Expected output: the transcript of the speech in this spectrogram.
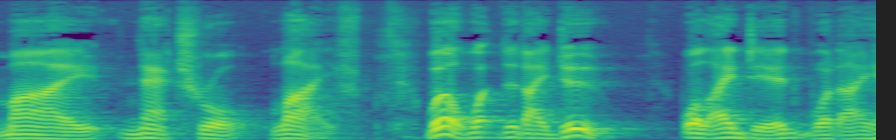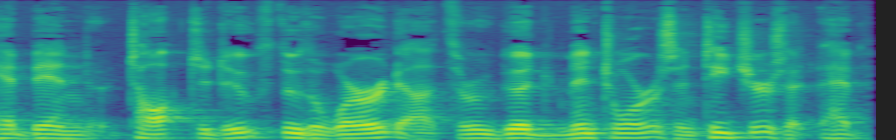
my natural life. Well, what did I do? Well, I did what I had been taught to do through the Word, uh, through good mentors and teachers that had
